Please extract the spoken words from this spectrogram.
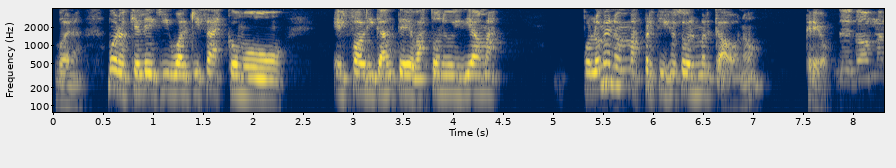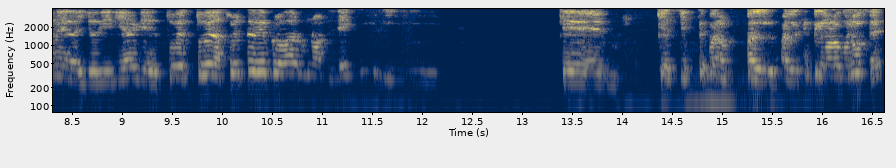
bueno. Bueno, es que el X igual quizás es como el fabricante de bastones hoy día más, por lo menos más prestigioso del mercado, ¿no? Creo. De todas maneras, yo diría que tuve, tuve la suerte de probar unos Lecky y que que el bueno, para, la gente que no lo conoce,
